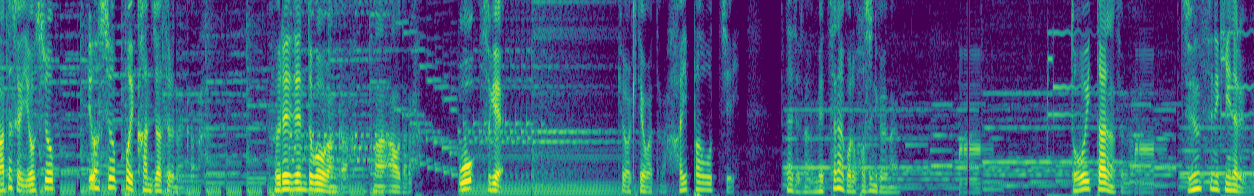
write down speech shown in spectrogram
まあ確かによしおよしおっぽい感じはするなんか。プレゼント交換か。まあ青だな。おすげえ。今日は来てよかったな。ハイパーウォッチ。何それ？めっちゃなんかこれ欲しいんだけどな。どういったあれなんですよ純粋に気になるよな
